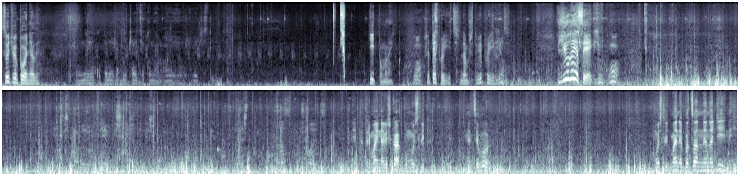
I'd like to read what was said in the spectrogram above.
Суть ви поняли. Вони його купили вже, виходить, конем, а його вже вичистили. Їдь помаленьку. Ну. Ще ти проїдься, дам ще тобі проїхати. Йо. Юлисий! Його! Якось ніж. Ж зараз почувається. Ні, ти тримай на вішках, бо муслік не цього. Муслік в мене пацан ненадійний.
